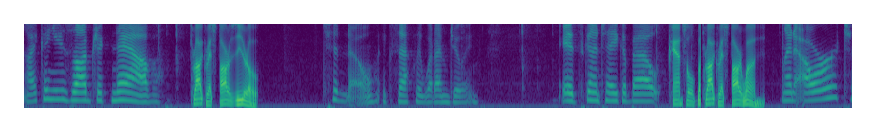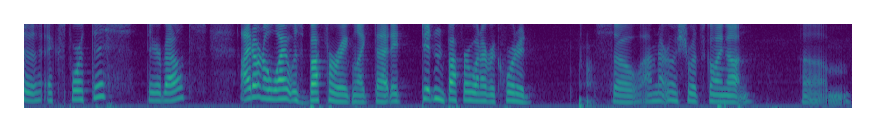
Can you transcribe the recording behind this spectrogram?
I can use Object Nav. Progress bar 0 to know exactly what I'm doing. It's gonna take about cancel progress bar 1 an hour to export this, thereabouts. I don't know why it was buffering like that. It didn't buffer when I recorded, so I'm not really sure what's going on. Um,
